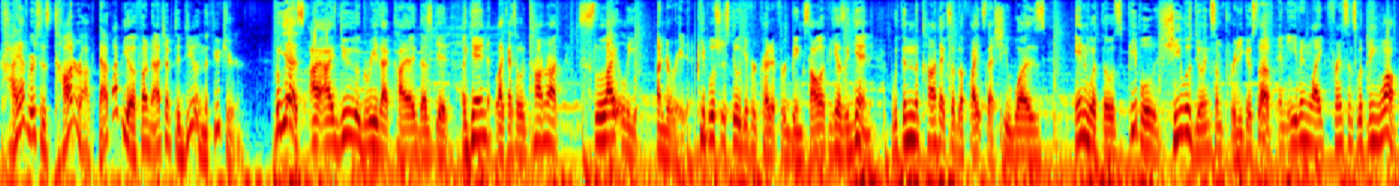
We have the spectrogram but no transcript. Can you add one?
Kya versus Tonraq, That might be a fun matchup to do in the future. But yes, I, I, do agree that Kya does get, again, like I said with Tonraq, slightly underrated. People should still give her credit for being solid because, again, within the context of the fights that she was in with those people, she was doing some pretty good stuff. And even, like, for instance, with Ming Hua,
